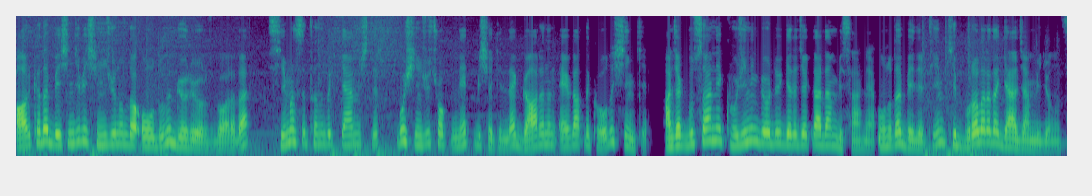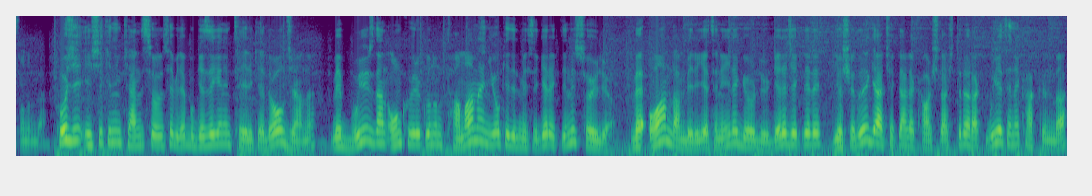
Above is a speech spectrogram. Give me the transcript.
arkada 5. bir Shinju'nun da olduğunu görüyoruz bu arada. Siması tanıdık gelmiştir. Bu Shinju çok net bir şekilde Gaara'nın evlatlık oğlu Shinki. Ancak bu sahne Koji'nin gördüğü geleceklerden bir sahne. Onu da belirteyim ki buralara da geleceğim videonun sonunda. Koji, Ishiki'nin kendisi ölse bile bu gezegenin tehlikede olacağını ve bu yüzden on kuyruklunun tamamen yok edilmesi gerektiğini söylüyor. Ve o andan beri yeteneğiyle gördüğü gelecekleri yaşadığı gerçeklerle karşılaştırarak bu yetenek hakkında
